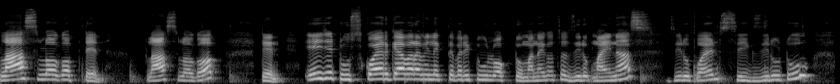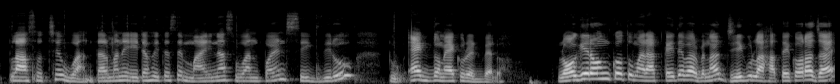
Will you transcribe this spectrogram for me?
plus log of ten plus log of ten এই যে টু স্কোয়ারকে আবার আমি লিখতে পারি টু লগ টু মানে হচ্ছে zero minus zero point six zero two plus হচ্ছে ওয়ান তার মানে এটা হইতেছে minus one point six zero two একদম অ্যাকুরেট ভ্যালু লগের অঙ্ক তোমার আটকাইতে পারবে না, যেগুলো হাতে করা যায়,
